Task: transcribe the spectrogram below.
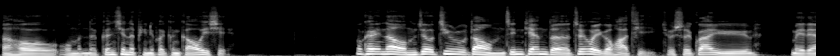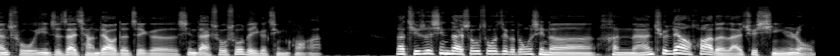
然后我们的更新的频率会更高一些。OK，那我们就进入到我们今天的最后一个话题，就是关于美联储一直在强调的这个信贷收缩的一个情况啊。那其实信贷收缩这个东西呢，很难去量化的来去形容，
